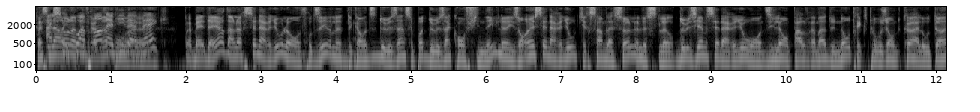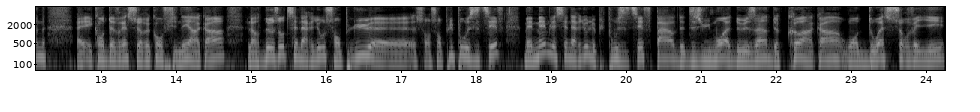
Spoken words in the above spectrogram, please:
Ben, Alors il faut apprendre à vivre euh, avec. Ben, D'ailleurs, dans leur scénario, là, on faut dire, là, quand on dit deux ans, c'est pas deux ans confinés. Là. Ils ont un scénario qui ressemble à ça. Là, leur deuxième scénario où on dit là, on parle vraiment d'une autre explosion de cas à l'automne euh, et qu'on devrait se reconfiner encore. Leurs deux autres scénarios sont plus euh, sont, sont plus positifs, mais même le scénario le plus positif parle de 18 mois à deux ans de cas encore où on doit surveiller,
